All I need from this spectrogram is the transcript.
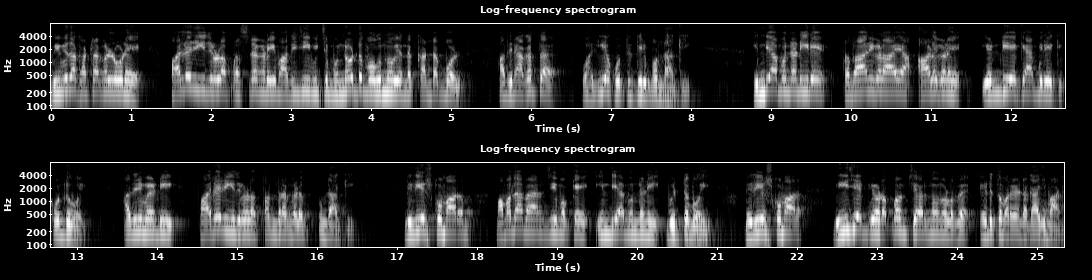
വിവിധ ഘട്ടങ്ങളിലൂടെ പല രീതിയിലുള്ള പ്രശ്നങ്ങളെയും അതിജീവിച്ച് മുന്നോട്ട് പോകുന്നു എന്ന് കണ്ടപ്പോൾ അതിനകത്ത് വലിയ കുത്തിത്തിരിപ്പുണ്ടാക്കി. ഇന്ത്യ മുന്നണിയിലെ പ്രധാനികളായ ആളുകളെ എൻ ഡി എ ക്യാമ്പിലേക്ക് കൊണ്ടുപോയി. അതിനുവേണ്ടി പല രീതിയിലുള്ള തന്ത്രങ്ങളും ഉണ്ടാക്കി. നിതീഷ് കുമാറും മമതാ ബാനർജിയുമൊക്കെ ഇന്ത്യ മുന്നണി വിട്ടുപോയി. നിതീഷ് കുമാർ ബി ജെ പിയോടൊപ്പം ചേർന്നു എന്നുള്ളത് എടുത്തു പറയേണ്ട കാര്യമാണ്.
